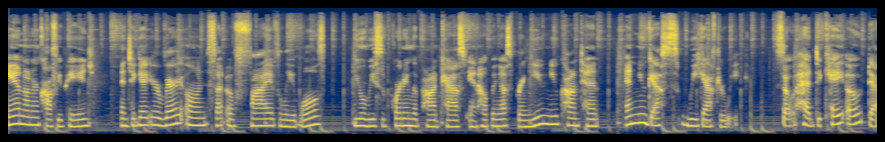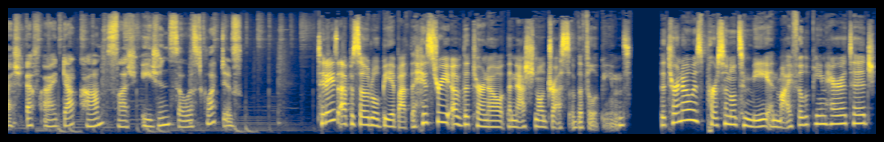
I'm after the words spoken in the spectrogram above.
and on our Ko-fi page. And to get your very own set of five labels, you will be supporting the podcast and helping us bring you new content and new guests week after week. So head to ko-fi.com slash Asian Sewist Collective. Today's episode will be about the history of the terno, the national dress of the Philippines. The terno is personal to me and my Philippine heritage,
